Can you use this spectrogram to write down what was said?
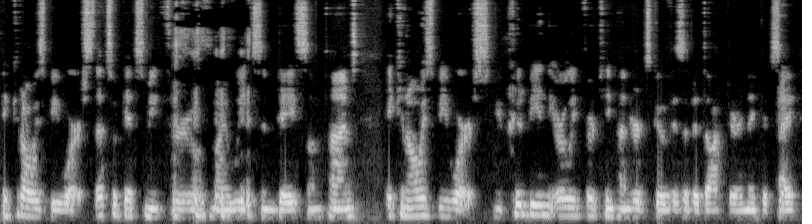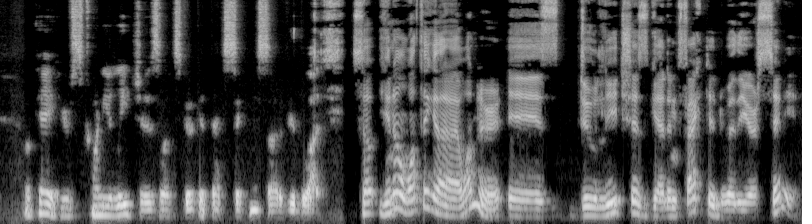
it could always be worse. That's what gets me through my weeks and days sometimes. It can always be worse. You could be in the early 1300s, go visit a doctor, and they could say, okay, here's 20 leeches. Let's go get that sickness out of your blood. So you know, one thing that I wonder is, do leeches get infected with your Yersinia?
